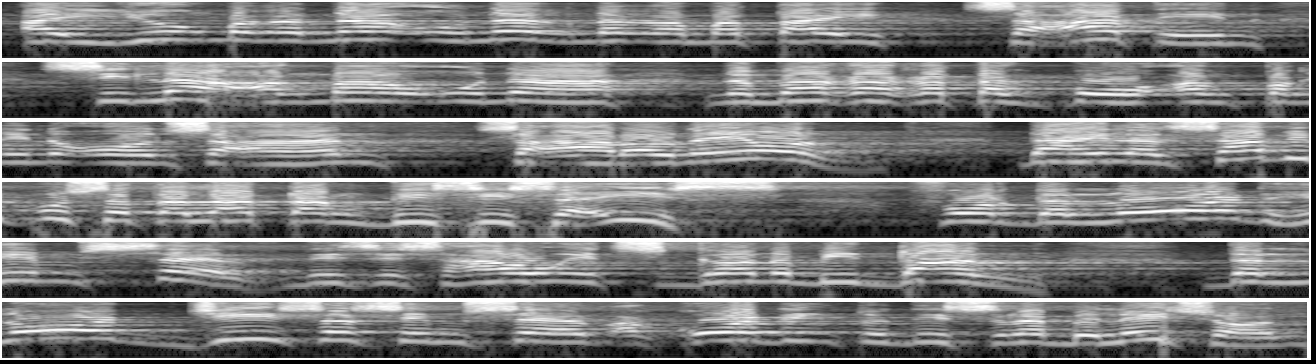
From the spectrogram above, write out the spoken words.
ay yung mga naunang nangamatay sa atin, sila ang mauuna na makakatagpo ang Panginoon saan? Sa araw na yon. Dahil ang sabi po sa talatang 16, For the Lord Himself, this is how it's gonna be done. The Lord Jesus Himself, according to this revelation,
